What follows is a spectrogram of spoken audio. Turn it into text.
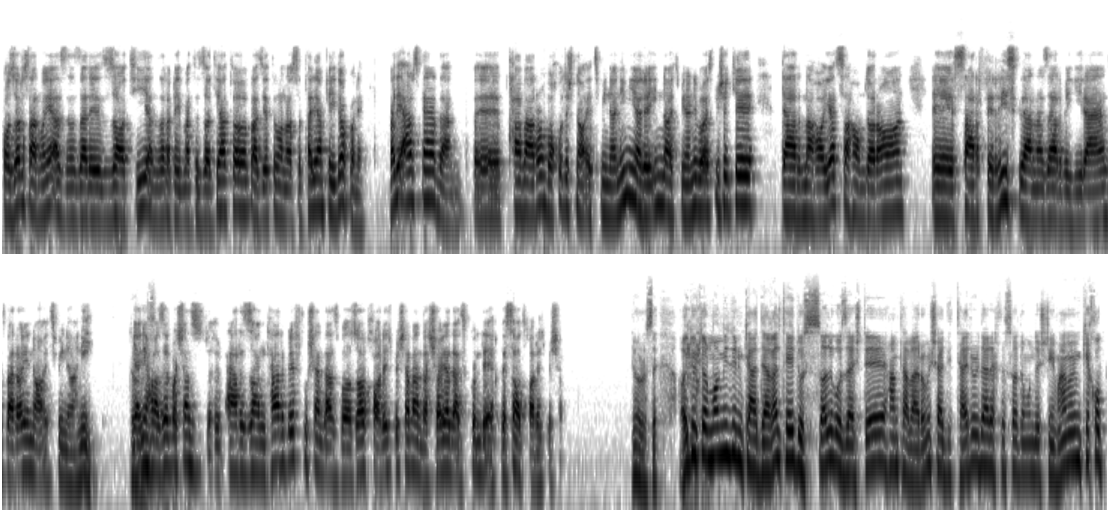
بازار سرمایه از نظر ذاتی از نظر قیمت ذاتی حتی وضعیت مناسبتری هم پیدا کنه. ولی عرض کردم تورم با خودش نااطمینانی میاره. این نااطمینانی باعث میشه که در نهایت سهامداران صرف ریسک در نظر بگیرند برای نااطمینانی. یعنی حاضر باشن ارزانتر بفروشند از بازار خارج بشوند و شاید از کل اقتصاد خارج بشوند. درسته. آقای دکتر ما می‌دونیم که حداقل طی دو سال گذشته هم تورم شدیدتری رو در اقتصادمون داشتیم. هم, هم که خب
